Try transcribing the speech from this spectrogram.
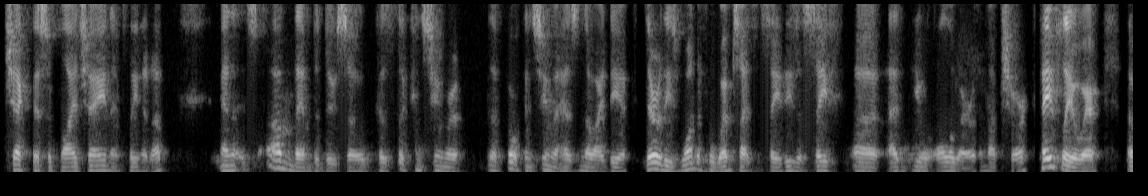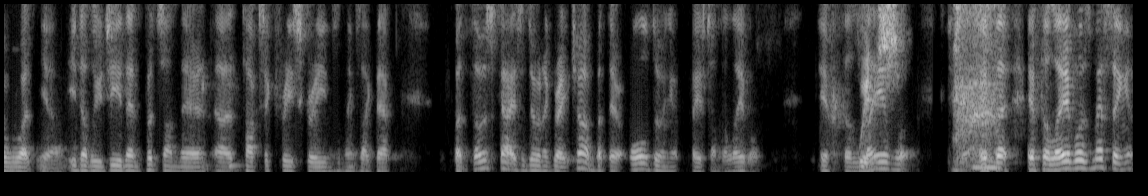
check their supply chain and clean it up, and it's on them to do so because the consumer the poor consumer has no idea. There are these wonderful websites that say these are safe, uh, and you're all aware of them, I'm sure, painfully aware of what you know EWG then puts on their uh, toxic-free screens and things like that. But those guys are doing a great job, but they're all doing it based on the label. If the Which... label if the if the label is missing,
